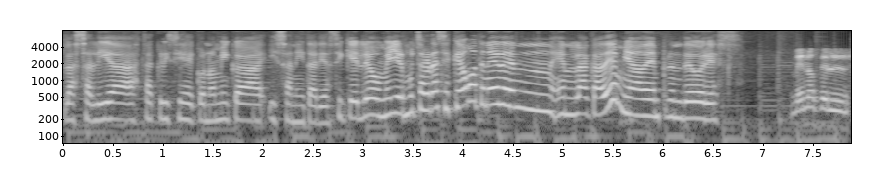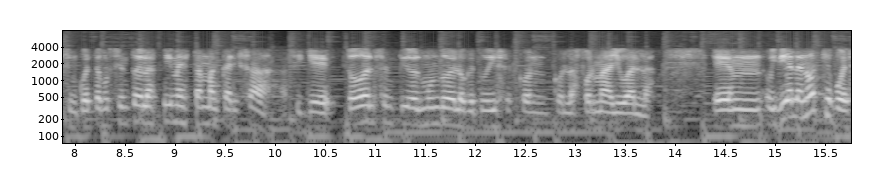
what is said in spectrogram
la salida a esta crisis económica y sanitaria. Así que Leo Meyer, muchas gracias. ¿Qué vamos a tener en, en la Academia de Emprendedores? Menos del 50% de las pymes están bancarizadas, así que todo el sentido del mundo de lo que tú dices con, la forma de ayudarlas. Em, hoy día en la noche, pues,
